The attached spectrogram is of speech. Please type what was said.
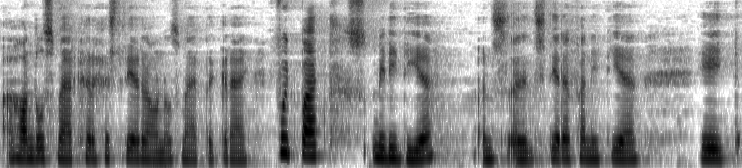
handelsmerk geregistreerde handelsmerk te kry. Voetpad met die D in, in steede van die T het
